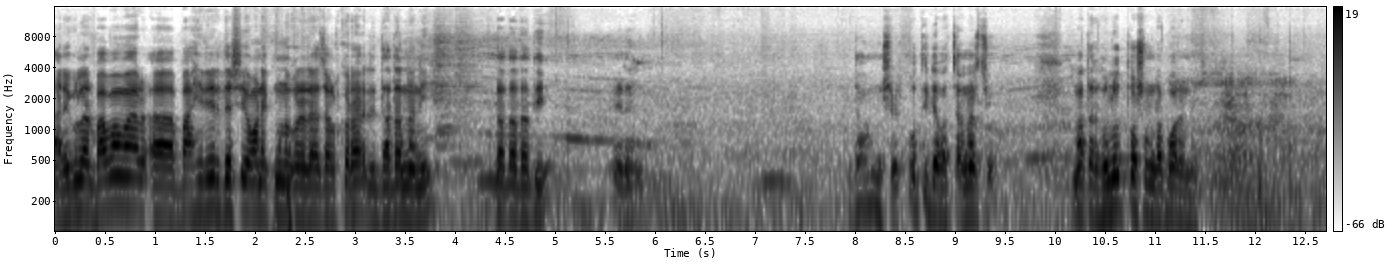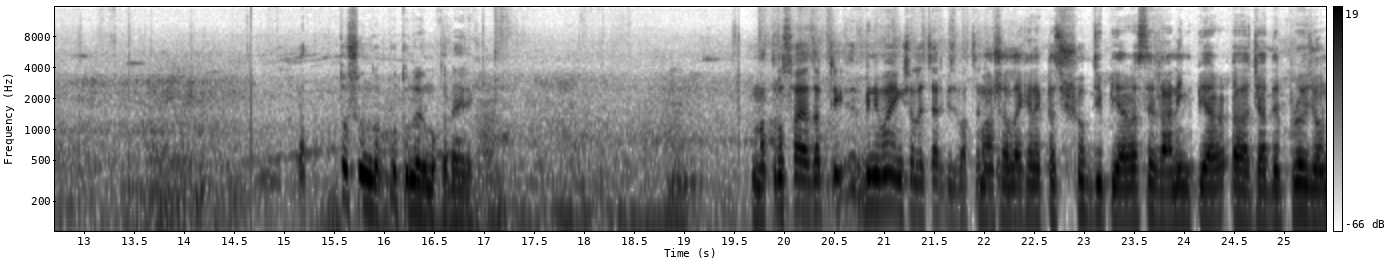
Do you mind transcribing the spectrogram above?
আর এগুলার বাবা মার বাহিরের দেশে অনেক মনে করে রেজাল্ট করা দাদা নানি দাদা দাদি ডাউনসের প্রতিটা বাচ্চা আনার চোখ। মাথার হলুদ পশমটা পরে নেই। এত সুন্দর পুতুলের মতো ডাইরেক্ট মাত্র ছয় হাজার টাকার বিনিময়ে ইনশাল্লাহ চার পিস বাচ্চা মাশাল্লাহ এখানে একটা সবজি পেয়ার আছে রানিং পেয়ার যাদের প্রয়োজন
